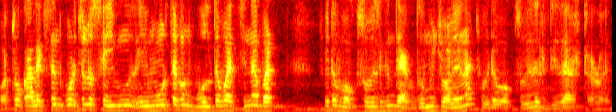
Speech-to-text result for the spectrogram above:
কত কালেকশন করেছিল সেই এই মুহূর্তে এখন বলতে পারছি না বাট ছবিটা বক্স অফিসে কিন্তু একদমই চলে না, ছবিটা বক্স অফিসে ডিজাস্টার হয়।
